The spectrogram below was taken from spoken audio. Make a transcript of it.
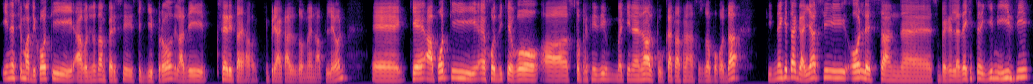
είναι σημαντικό ότι αγωνιζόταν πέρσι στην Κύπρο, δηλαδή ξέρει τα κυπριακά δεδομένα πλέον. Ε, και από ό,τι έχω δει και εγώ στο παιχνίδι με την ΕΝΑΔ που κατάφερα να σας δω από κοντά, την έχετε αγκαλιάσει όλες σαν ε, δηλαδή έχετε γίνει ήδη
